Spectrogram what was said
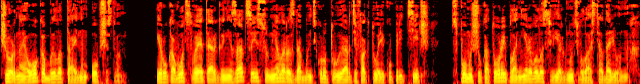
Черное око было тайным обществом. И руководство этой организации сумело раздобыть крутую артефакторику предтеч, с помощью которой планировало свергнуть власть одаренных.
